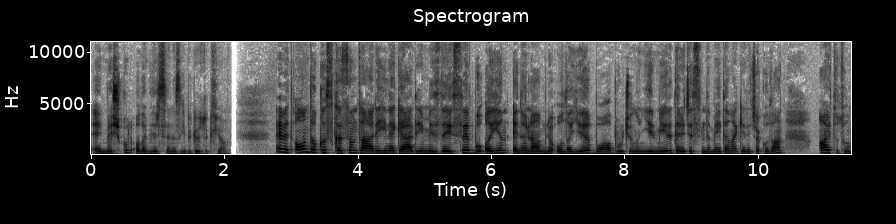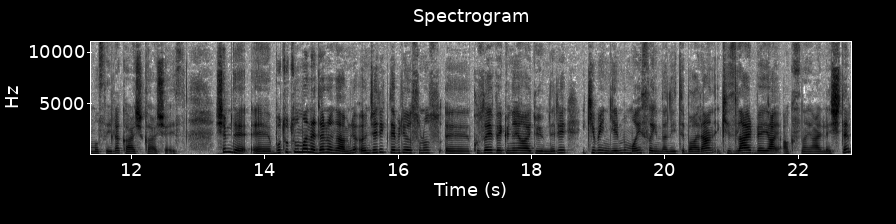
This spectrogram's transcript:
e, meşgul olabilirsiniz gibi gözüküyor. Evet 19 Kasım tarihine geldiğimizde ise bu ayın en önemli olayı Boğa burcunun 27 derecesinde meydana gelecek olan ay tutulmasıyla karşı karşıyayız. Şimdi e, bu tutulma neden önemli? Öncelikle biliyorsunuz e, kuzey ve güney ay düğümleri 2020 Mayıs ayından itibaren ikizler ve yay aksına yerleşti.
